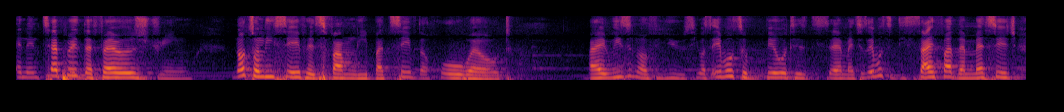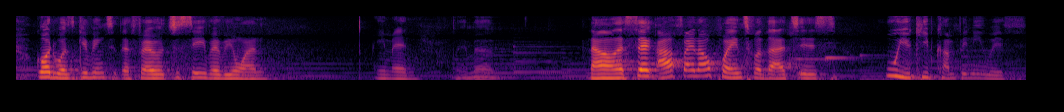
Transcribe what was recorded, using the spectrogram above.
and interpret the Pharaoh's dream, not only save his family, but save the whole world. By reason of use, he was able to build his discernment. He was able to decipher the message God was giving to the Pharaoh to save everyone. Amen. Amen. Now, our final point for that is who you keep company with.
